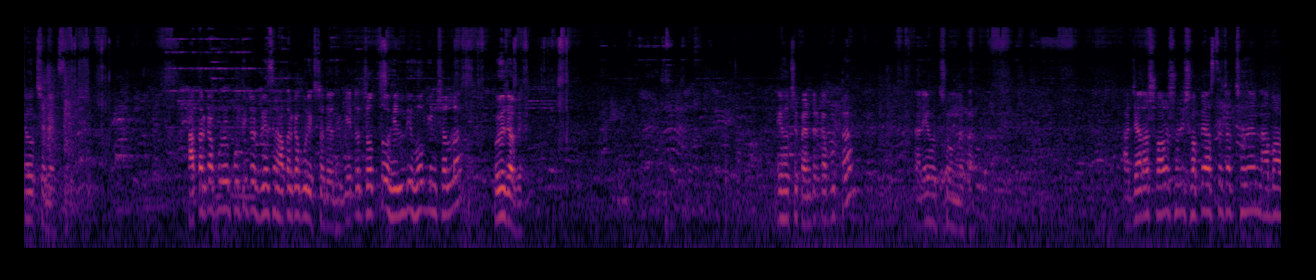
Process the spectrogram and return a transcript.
এ হচ্ছে ব্যাক সাইড হাতার কাপড়ের প্রতিটা ড্রেসের হাতার কাপড় এক্সট্রা দেওয়া থাকবে। এটা যত হেলদি হোক, ইনশাল্লাহ, হয়ে যাবে। এ হচ্ছে প্যান্টের কাপড়টা, আর এ হচ্ছে অন্যটা আর যারা সরাসরি শপে আসতে চাচ্ছেন, আবার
